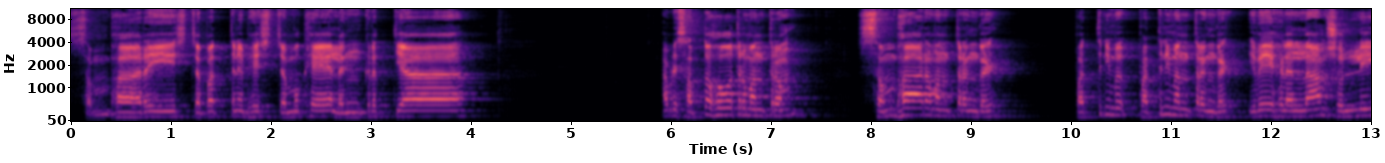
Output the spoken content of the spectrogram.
சம்பாரைச்ச பத்னிபிஷ்ட முகே லங்கிருத்தியா அப்படி சப்தஹோத்திர மந்திரம் சம்பார மந்திரங்கள் பத்னி பத்னி மந்திரங்கள் இவைகளெல்லாம் சொல்லி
